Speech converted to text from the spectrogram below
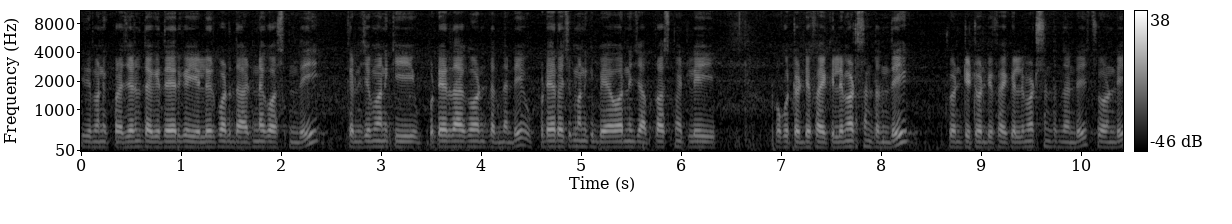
ఇది మనకి ప్రజెంట్ దగ్గర దగ్గరగా ఎల్లూరుపాటు దాటినాక వస్తుంది. ఇక్కడ నుంచి మనకి ఉప్పుటేరు దాకా ఉంటుందండి. ఉప్పుటేరు వచ్చి మనకి బేవరం నుంచి అప్రాక్సిమేట్లీ ఒక ట్వంటీ ఫైవ్ కిలోమీటర్స్ ఉంటుంది. ట్వంటీ ట్వంటీ ఫైవ్ కిలోమీటర్స్ ఉంటుందండి. చూడండి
